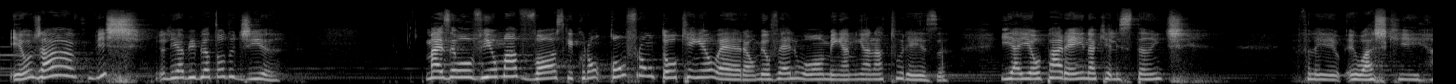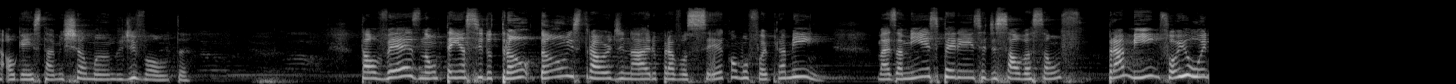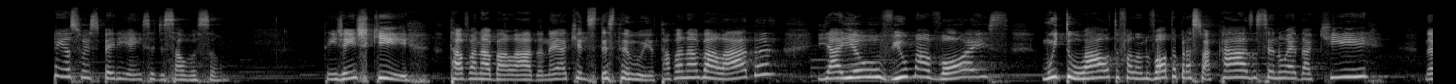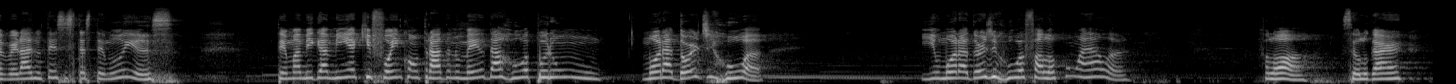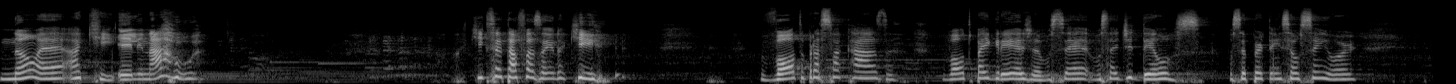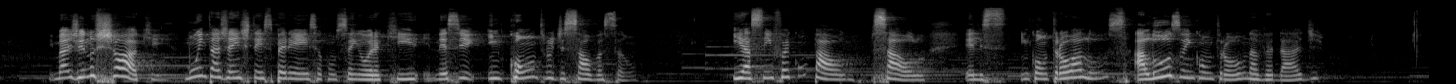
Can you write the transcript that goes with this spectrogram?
Eu já, vixe, eu li a Bíblia todo dia. Mas eu ouvi uma voz que confrontou quem eu era, o meu velho homem, a minha natureza. E aí eu parei naquele instante. Falei, eu, eu acho que alguém está me chamando de volta. Talvez não tenha sido tão, tão extraordinário para você como foi para mim. Mas a minha experiência de salvação, para mim, foi única. Tem a sua experiência de salvação. Tem gente que estava na balada, né? Aqueles testemunhos. Estava na balada e aí eu ouvi uma voz muito alta falando: volta para sua casa, você não é daqui. Na é verdade, não tem esses testemunhos? Tem uma amiga minha que foi encontrada no meio da rua por um morador de rua. E o morador de rua falou com ela. Falou: Ó, oh, seu lugar não é aqui. Ele na rua. Que, que você está fazendo aqui? Volta para sua casa. Volta para a igreja. Você, você é de Deus. Você pertence ao Senhor. Imagina o choque. Muita gente tem experiência com o Senhor aqui nesse encontro de salvação. E assim foi com Paulo, Saulo. Ele encontrou a luz, a luz o encontrou, na verdade.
